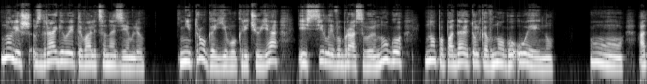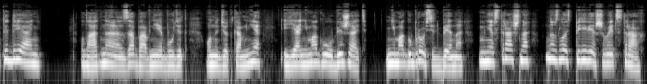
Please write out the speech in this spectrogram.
но лишь вздрагивает и валится на землю. «Не трогай его!» — кричу я и с силой выбрасываю ногу, но попадаю только в ногу Уэйну. «О, а ты дрянь!» «Ладно, забавнее будет. Он идет ко мне, и я не могу убежать. Не могу бросить Бена. Мне страшно, но злость перевешивает страх.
